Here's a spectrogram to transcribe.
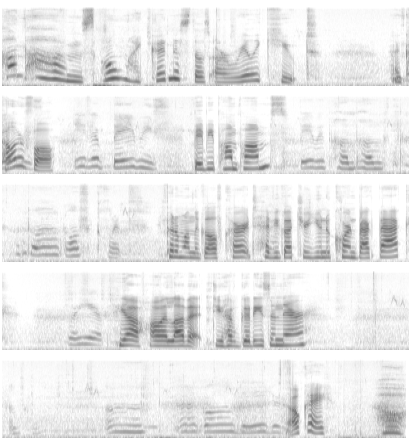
Pom-poms. Oh my goodness, those are really cute and colorful. These are babies. Baby pom-poms? Baby pom-poms. Put them on the golf cart. Put them on the golf cart. Have you got your unicorn backpack? Right here. Yeah, oh I love it. Do you have goodies in there? Um, Okay. Oh,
